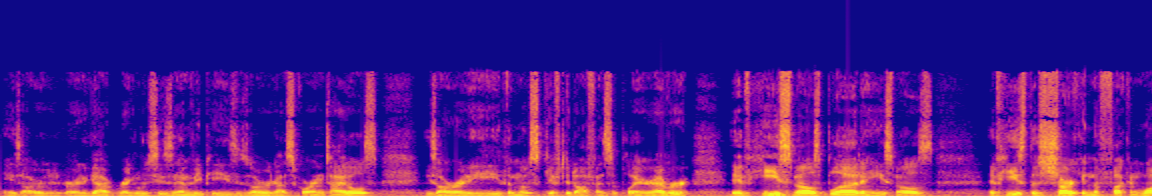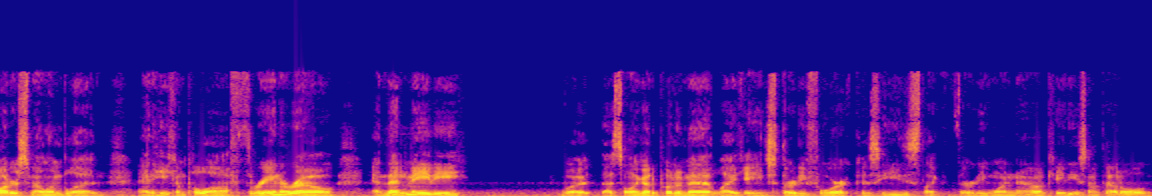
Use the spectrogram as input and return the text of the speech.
he's already already got regular season MVPs, he's already got scoring titles, he's already the most gifted offensive player ever. If he smells blood and he smells, if he's the shark in the fucking water smelling blood, and he can pull off three in a row, and then maybe what that's only got to put him at like age 34 because he's like 31 now. KD's not that old.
